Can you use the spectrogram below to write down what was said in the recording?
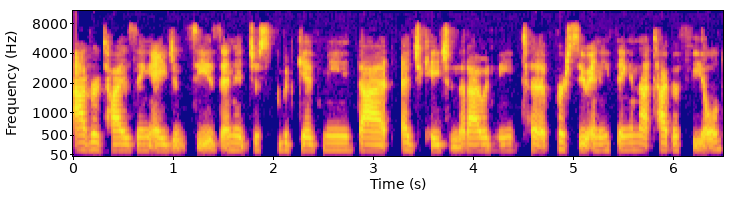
advertising agencies. And it just would give me that education that I would need to pursue anything in that type of field.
